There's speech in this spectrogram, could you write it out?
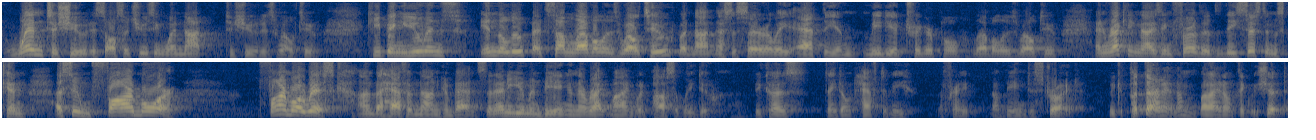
when to shoot, it's also choosing when not to shoot as well too. Keeping humans in the loop at some level as well too, but not necessarily at the immediate trigger pull level as well too. And recognizing further that these systems can assume far more, far more risk on behalf of non-combatants than any human being in their right mind would possibly do, because they don't have to be afraid of being destroyed. We could put that in them, but I don't think we should,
